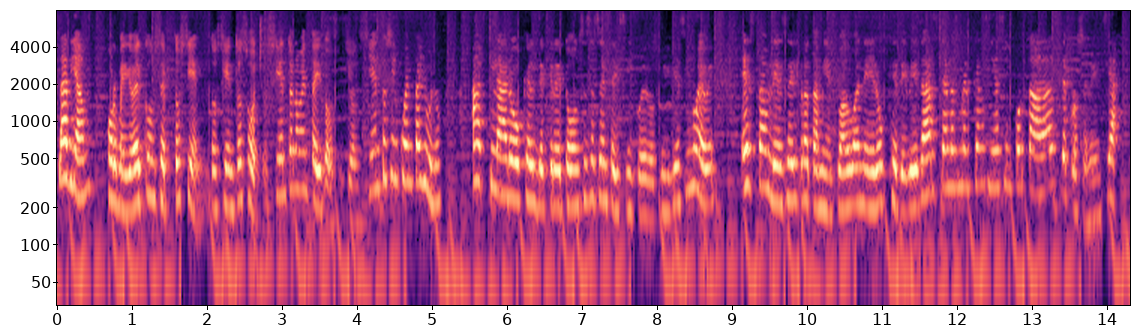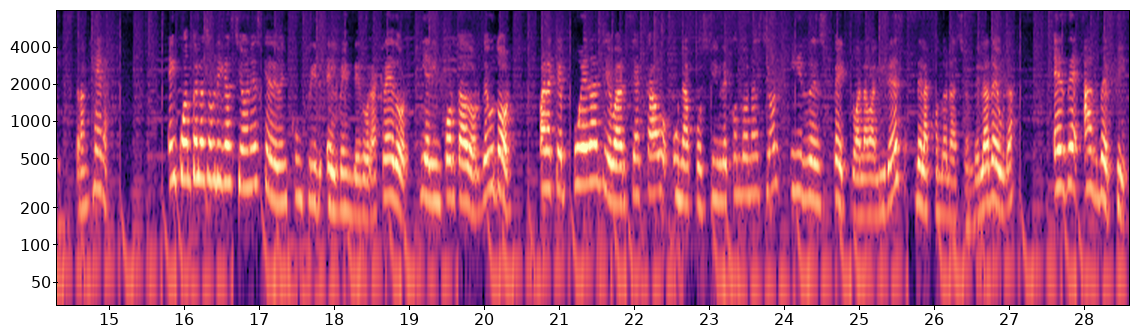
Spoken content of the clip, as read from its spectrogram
La DIAM, por medio del concepto 100, 208, 192-151, aclaró que el decreto 1165 de 2019 establece el tratamiento aduanero que debe darse a las mercancías importadas de procedencia extranjera. En cuanto a las obligaciones que deben cumplir el vendedor acreedor y el importador deudor para que pueda llevarse a cabo una posible condonación y respecto a la validez de la condonación de la deuda, es de advertir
